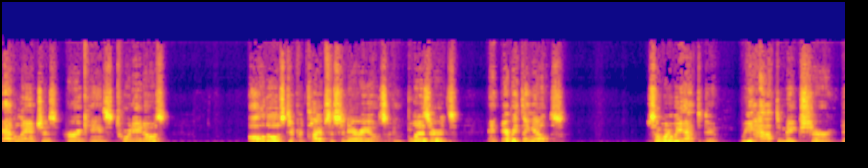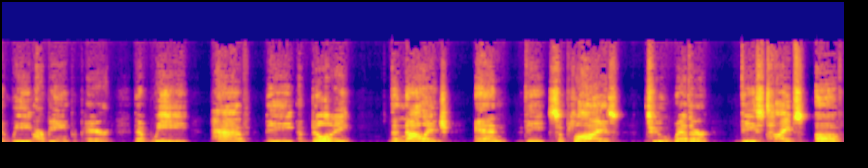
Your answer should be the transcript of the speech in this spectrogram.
avalanches, hurricanes, tornadoes, all those different types of scenarios and blizzards and everything else. So what do we have to do? We have to make sure that we are being prepared, that we have the ability, the knowledge, and the supplies to weather these types of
